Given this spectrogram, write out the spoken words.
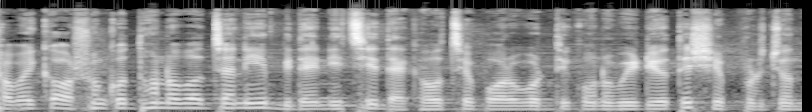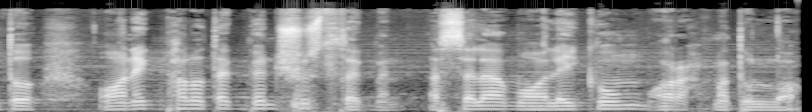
সবাইকে অসংখ্য ধন্যবাদ জানিয়ে বিদায় নিচ্ছি। দেখা হচ্ছে পরবর্তী কোনো ভিডিওতে। সে পর্যন্ত অনেক ভালো থাকবেন, সুস্থ থাকবেন। আসসালামু আলাইকুম আ রহমতুল্লাহ।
